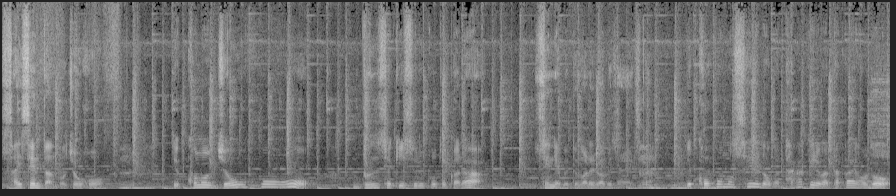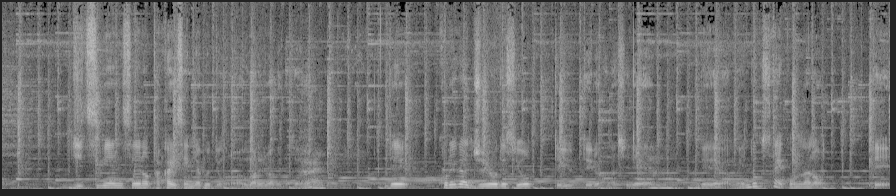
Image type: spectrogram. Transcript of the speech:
最先端の情報。でこの情報を分析することから戦略って生まれるわけじゃないですか。でここの精度が高ければ高いほど実現性の高い戦略っていうものが生まれるわけですよね。はいでこれが重要ですよって言っている話で。で面倒くさいこんなのって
